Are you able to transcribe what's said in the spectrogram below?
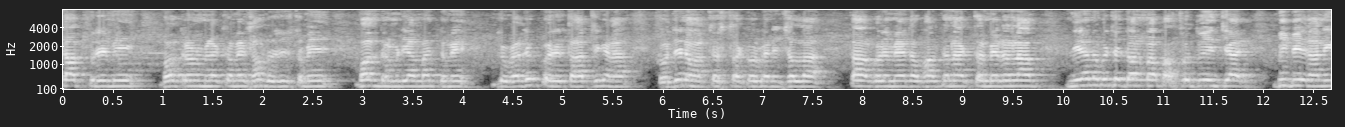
চাঁদপুরের মেয়ে ভদ্রনমিল একটা মেয়ে শান্তশিষ্ট মেয়ে, বন্ধ মিডিয়ার মাধ্যমে যোগাযোগ করে তার ঠিকানা খুঁজে নেওয়ার চেষ্টা করবেন ইনশাল্লাহ। তারপরে মেয়েটা ফারজানা আক্তার, মেয়েটার নাম নিরানব্বইতে জন্ম পাঁচশো দুই ইঞ্চি আট। বিবি রানিং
